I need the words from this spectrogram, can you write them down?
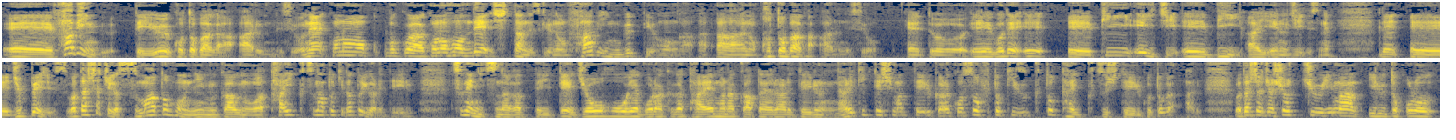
えー、ファビングっていう言葉があるんですよね。この、僕はこの本で知ったんですけれども、ファビングっていう本が、ああの、言葉があるんですよ。えっ、ー、と、英語で、えー、phabing ですね。で、えー、10ページです。私たちがスマートフォンに向かうのは退屈な時だと言われている。常に繋がっていて、情報や娯楽が絶え間なく与えられているのに慣れきってしまっているからこそ、ふと気づくと退屈していることがある。私たちはしょっちゅう今いるところ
